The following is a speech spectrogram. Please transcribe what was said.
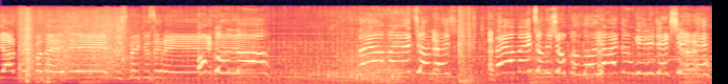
Yardım et bana Heli. Düşmek üzere. okullu. Dayanmaya çalış. Dayanmaya çalış okullu. Yardım gelecek şimdi.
